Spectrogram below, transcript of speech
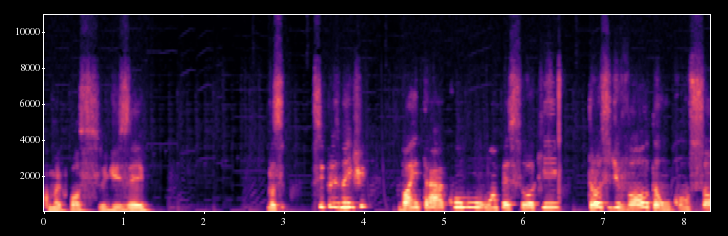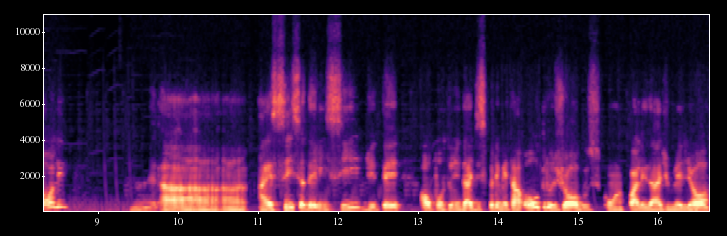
como é que eu posso dizer? Você simplesmente vai entrar como uma pessoa que trouxe de volta um console, né, a, a, a essência dele em si, de ter a oportunidade de experimentar outros jogos com a qualidade melhor,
